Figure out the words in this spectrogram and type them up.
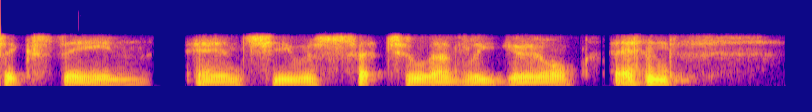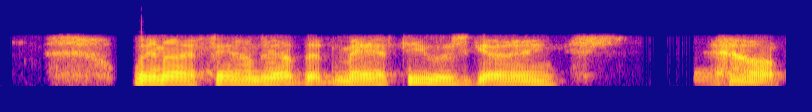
16, and she was such a lovely girl. And when I found out that Matthew was going out.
